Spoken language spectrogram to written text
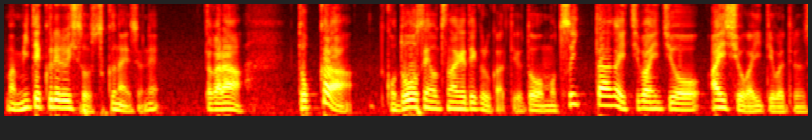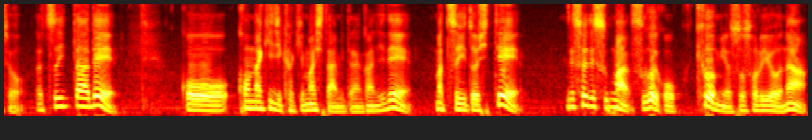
まあ、見てくれる人少ないですよね。だからどっからこう動線をつなげてくるかっていうともうツイッターが一番一応相性がいいって言われてるんですよ。ツイッターでこうこんな記事書きましたみたいな感じで、まあ、ツイートしてでそれです,、まあ、すごいこう興味をそそるような、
